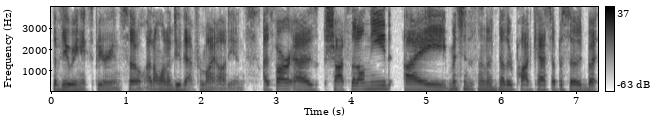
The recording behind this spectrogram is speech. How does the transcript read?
the viewing experience. So I don't want to do that for my audience. As far as shots that I'll need, I mentioned this in another podcast episode, but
